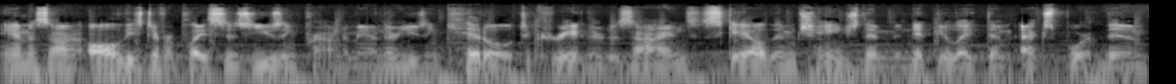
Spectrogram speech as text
Amazon, all these different places using print on demand. They're using Kittl to create their designs, scale them, change them, manipulate them, export them.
